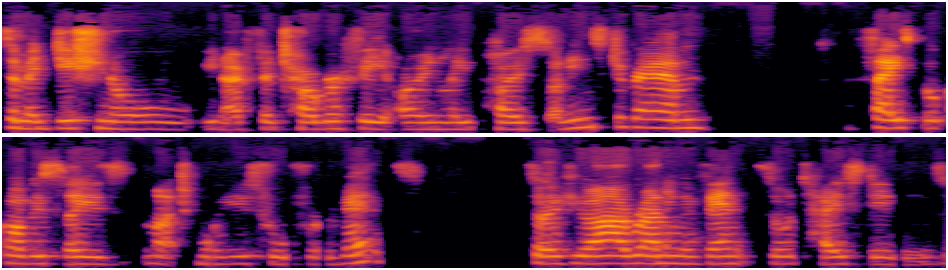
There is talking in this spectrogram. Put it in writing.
some additional, you know, photography only posts on Instagram. Facebook obviously is much more useful for events. So if you are running events or tastings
